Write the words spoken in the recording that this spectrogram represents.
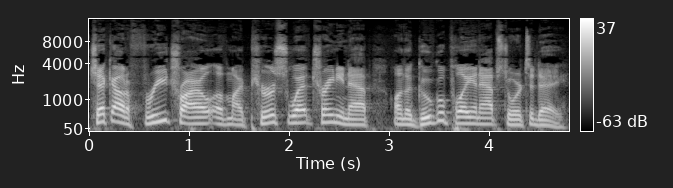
Check out a free trial of my Pure Sweat training app on the Google Play and App Store today.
